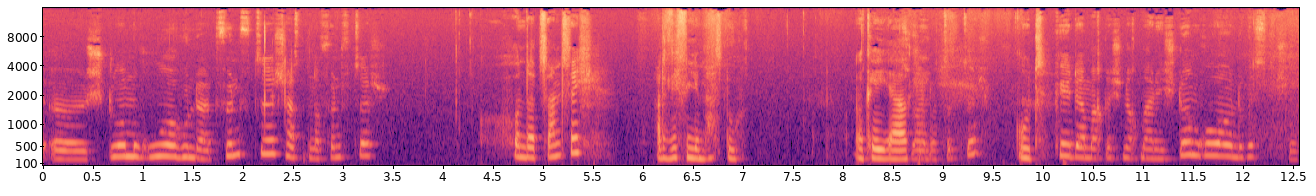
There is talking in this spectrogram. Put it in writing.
äh, Sturmruhe 150. Hast du noch 50? 120? Warte, wie viel hast du? Okay, ja, okay. 270. Gut. Okay, dann mache ich nochmal die Sturmruhe und du bist tschüss.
